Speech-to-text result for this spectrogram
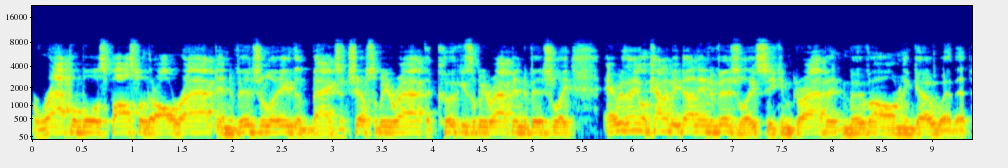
wrappable as possible. They're all wrapped individually. The bags of chips will be wrapped. The cookies will be wrapped individually. Everything will kind of be done individually so you can grab it move on and go with it.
